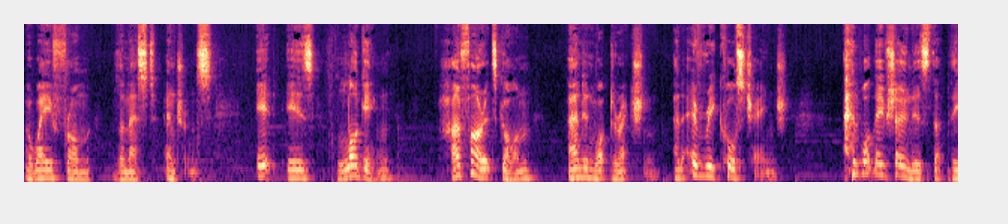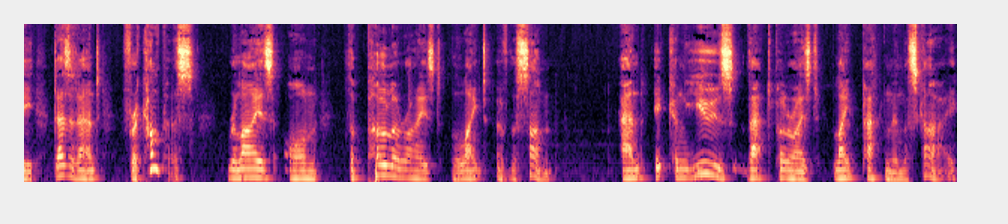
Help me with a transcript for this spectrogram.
away from the nest entrance, it is logging how far it's gone and in what direction, and every course change. And what they've shown is that the desert ant, for a compass, relies on the polarized light of the sun. And it can use that polarized light pattern in the sky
